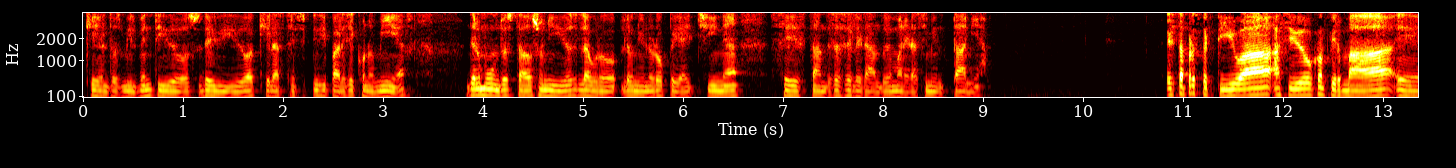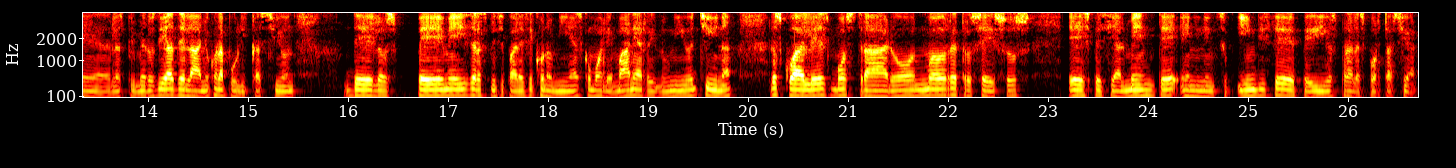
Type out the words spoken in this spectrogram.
que el 2022 debido a que las tres principales economías del mundo, Estados Unidos, la Unión Europea y China, se están desacelerando de manera simultánea. Esta perspectiva ha sido confirmada eh, en los primeros días del año con la publicación de los PMI de las principales economías como Alemania, Reino Unido y China, los cuales mostraron nuevos retrocesos, especialmente en el subíndice de pedidos para la exportación.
